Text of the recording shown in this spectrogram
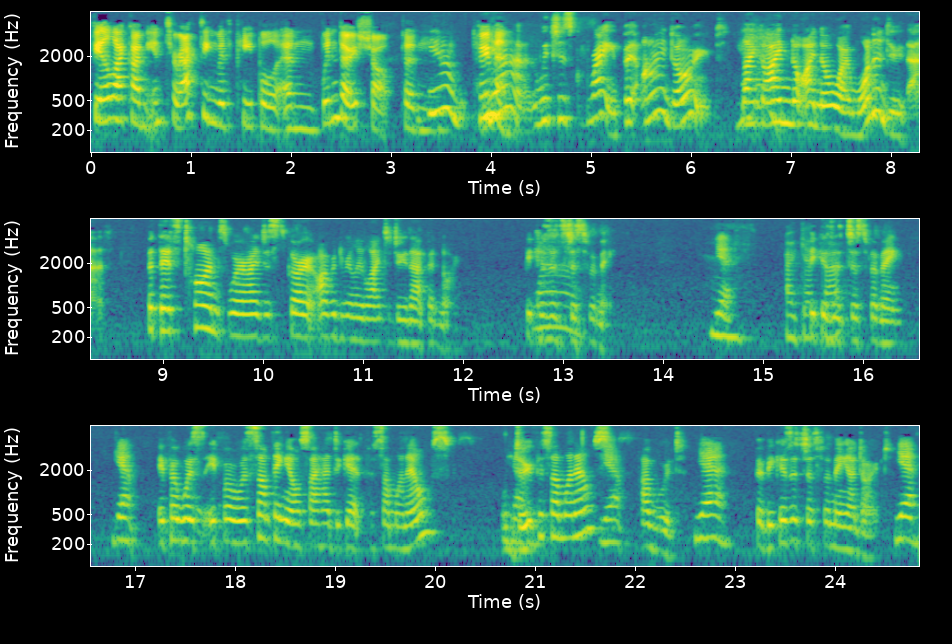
feel like I'm interacting with people and window shop and Yeah, human. yeah, which is great, but I don't. Like I know, I know, I want to do that, but there's times where I just go, I would really like to do that, but no, because it's just for me. Hmm. Yes. I get Because that. it's just for me. Yeah. If it was, if it was something else I had to get for someone else, or Yeah. do for someone else, Yeah. I would. Yeah. But because it's just for me, I don't. Yeah.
